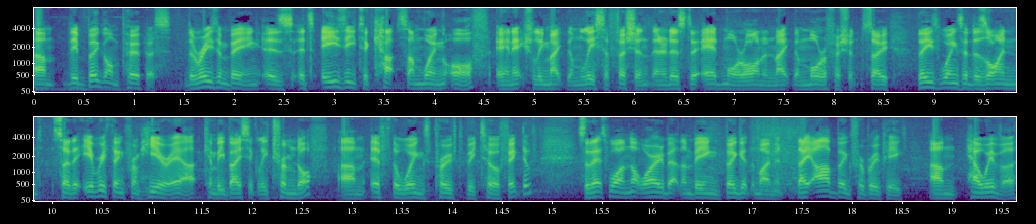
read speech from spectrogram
um, they're big on purpose. The reason being is it's easy to cut some wing off and actually make them less efficient than it is to add more on and make them more efficient. So these wings are designed so that everything from here out can be basically trimmed off um, if the wings prove to be too effective. So that's why I'm not worried about them being big at the moment. They are big for Brupeg. Um, however,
